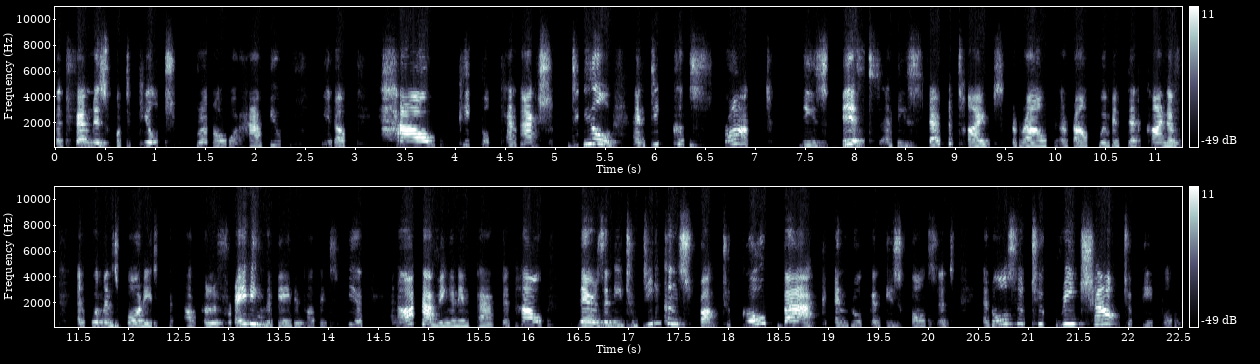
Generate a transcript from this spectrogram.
that feminists want to kill children or what have you, you know, how people can actually deal and deconstruct these myths and these stereotypes around around women that kind of and women's bodies are proliferating the media public sphere and are having an impact and how there's a need to deconstruct, to go back and look at these concepts, and also to reach out to people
